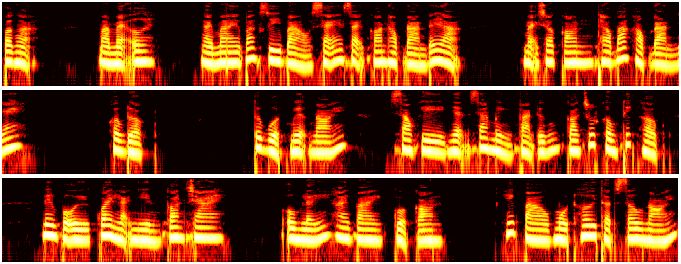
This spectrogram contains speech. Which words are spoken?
Vâng ạ. Mà mẹ ơi, Ngày mai bác Duy bảo sẽ dạy con học đàn đấy ạ. Mẹ cho con theo bác học đàn nhé. Không được. Tôi buột miệng nói, sau khi nhận ra mình phản ứng có chút không thích hợp, nên vội quay lại nhìn con trai, ôm lấy hai vai của con, hít vào một hơi thật sâu nói.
